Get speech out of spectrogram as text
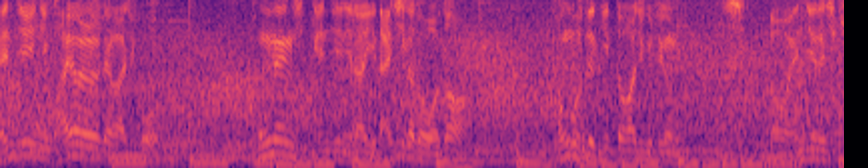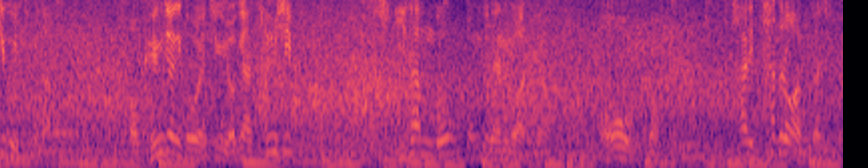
엔진이 과열돼 가지고 공랭 엔진이라 이 날씨가 더워서 경고등이 떠가지고 지금 시- 어, 엔진을 식히고 있습니다. 어, 굉장히 더워요. 지금 여기 한 30, 2, 3도 정도 되는 것 같아요. 오막 살이 타 들어갑니다 지금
